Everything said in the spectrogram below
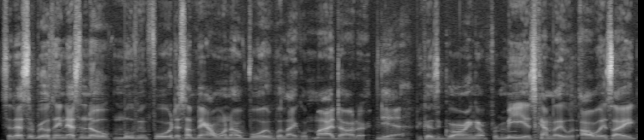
So that's a real thing. That's no moving forward. is something I want to avoid with like with my daughter Yeah. because growing up for me it's kind of like it was always like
